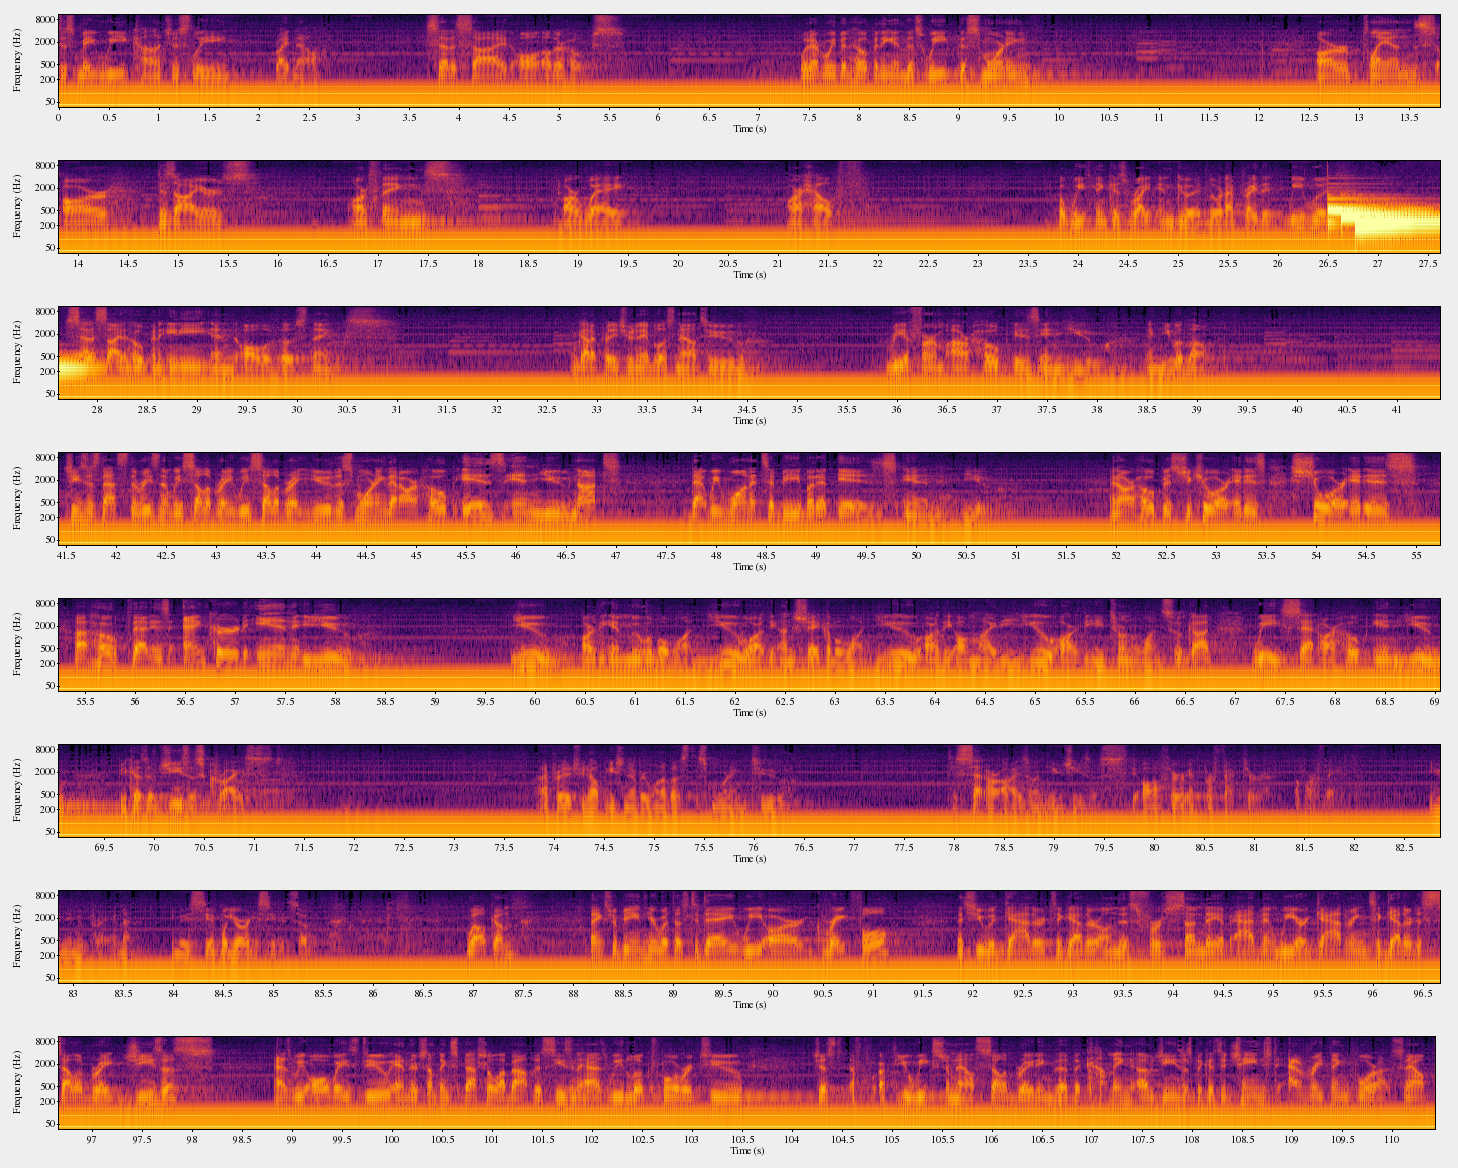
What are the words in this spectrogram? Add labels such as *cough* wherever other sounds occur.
Jesus, may we consciously, right now, set aside all other hopes. Whatever we've been hoping in this week, this morning, our plans, our desires, our things, our way, our health, what we think is right and good. Lord, I pray that we would set aside hope in any and all of those things. And God, I pray that you would enable us now to reaffirm our hope is in you and you alone. Jesus, that's the reason that we celebrate. We celebrate you this morning, that our hope is in you. Not that we want it to be, but it is in you. And our hope is secure, it is sure, it is a hope that is anchored in you. You are the immovable one. You are the unshakable one. You are the Almighty. You are the eternal one. So, God, we set our hope in you because of Jesus Christ. I pray that you'd help each and every one of us this morning to, to set our eyes on you, Jesus, the author and perfecter of our faith. In your name we pray. Amen. You may see. Well, you're already seated, so welcome. Thanks for being here with us today. We are grateful that you would gather together on this first Sunday of Advent. We are gathering together to celebrate Jesus, as we always do, and there's something special about this season as we look forward to just a, a few weeks from now celebrating the, the coming of Jesus because it changed everything for us. Now,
